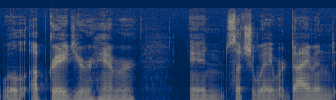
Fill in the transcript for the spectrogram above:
will upgrade your hammer in such a way where diamond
